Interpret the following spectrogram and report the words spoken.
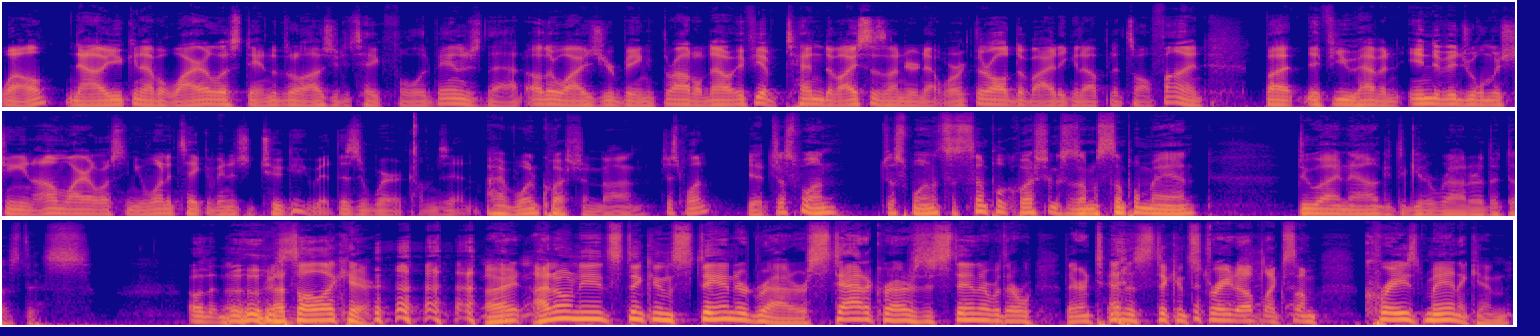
Well, now you can have a wireless standard that allows you to take full advantage of that. Otherwise, you're being throttled. Now, if you have 10 devices on your network, they're all dividing it up and it's all fine. But if you have an individual machine on wireless and you want to take advantage of 2 gigabit, this is where it comes in. I have one question, Don. Just one? Yeah, just one. Just one. It's a simple question because I'm a simple man. Do I now get to get a router that does this? Oh, that moves. That's all I care. all right. I don't need stinking standard routers, static routers that stand there with their, their antennas sticking straight up like some crazed mannequin.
